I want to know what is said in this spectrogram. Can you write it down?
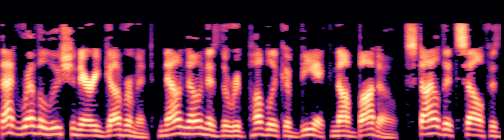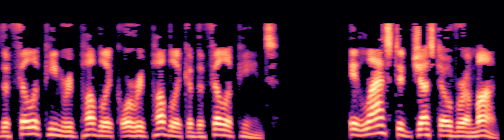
That revolutionary government, now known as the Republic of Biak na Bato, styled itself as the Philippine Republic or Republic of the Philippines. It lasted just over a month.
